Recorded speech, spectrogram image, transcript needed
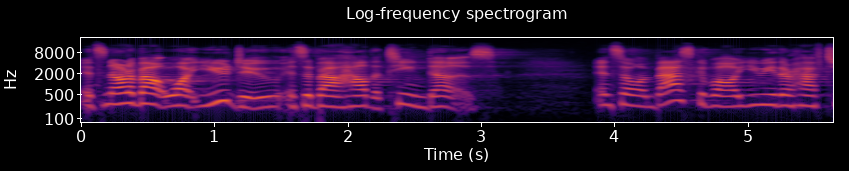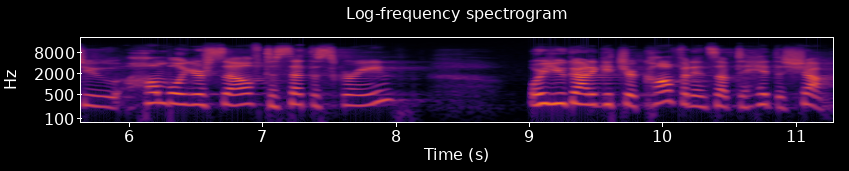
It's not about what you do, it's about how the team does. And so in basketball, you either have to humble yourself to set the screen or you got to get your confidence up to hit the shot.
